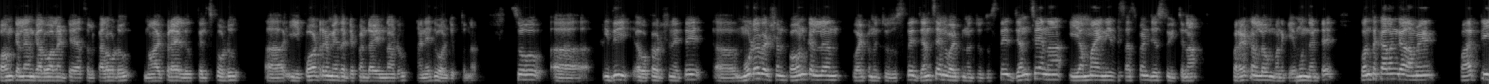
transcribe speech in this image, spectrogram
పవన్ కళ్యాణ్ కలవాలంటే అసలు కలవడు. మా అభిప్రాయాలు తెలుసుకోడు. ఈ క్వార్టర్ మీద డిపెండ్ అయి ఉన్నాడు అనేది వాళ్ళు చెప్తున్నారు. సో ఆ, ఇది ఒక వెర్షన్ అయితే మూడో వెర్షన్ పవన్ కళ్యాణ్ వైపు నుంచి చూస్తే జనసేన వైపు నుంచి చూస్తే జనసేన ఈ అమ్మాయిని సస్పెండ్ చేస్తూ ఇచ్చిన ప్రకటనలో మనకి ఏముందంటే కొంతకాలంగా ఆమె పార్టీ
